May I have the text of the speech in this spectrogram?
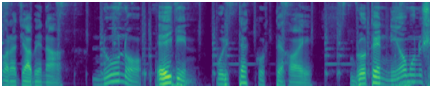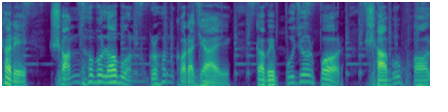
করা যাবে না। নুনও এই দিন পরিত্যাগ করতে হয়। ব্রতের নিয়ম অনুসারে সন্ধব লবণ গ্রহণ করা যায়। তবে পুজোর পর সাবু ফল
